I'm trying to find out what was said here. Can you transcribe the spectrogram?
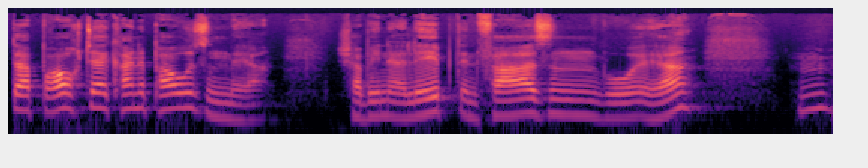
da brauchte er keine Pausen mehr. Ich habe ihn erlebt in Phasen, wo er hm,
